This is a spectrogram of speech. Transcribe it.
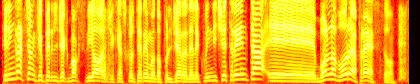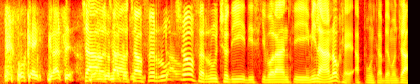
Ti ringrazio anche per il Jackbox di oggi che ascolteremo dopo il GR delle 15.30 e buon lavoro e a presto. Ok, grazie. Ciao, ciao, ciao Ferruccio, ciao. Ferruccio di Dischi Volanti Milano che appunto abbiamo già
